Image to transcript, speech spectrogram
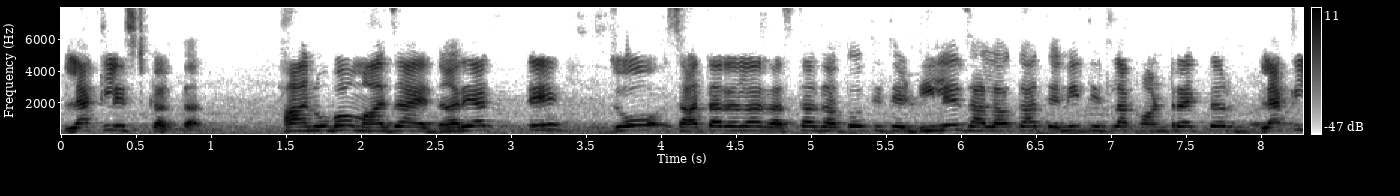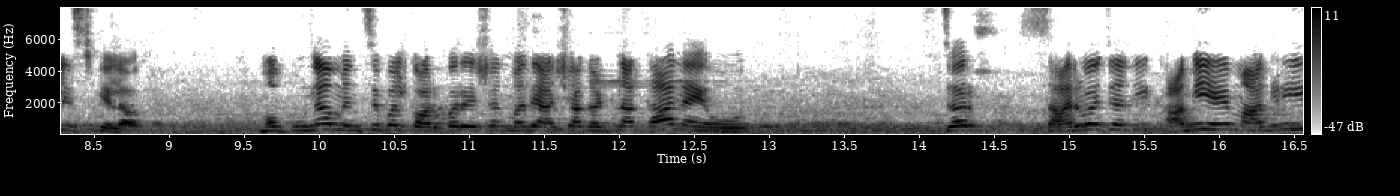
ब्लॅकलिस्ट करतात. हा अनुभव माझा आहे. नऱ्यात ते जो साताऱ्याला रस्ता जातो तिथे डिले झाला होता त्यांनी तिथला कॉन्ट्रॅक्टर ब्लॅकलिस्ट केला होता. मग पुन्हा म्युन्सिपल कॉर्पोरेशनमध्ये अशा घटना का नाही होत? जर सार्वजनिक आम्ही हे मागणी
